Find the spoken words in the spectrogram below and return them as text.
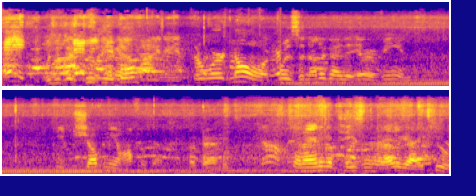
Hey, Was it just two people? There were no. There was another guy that intervened. He shoved me off of him, Okay. and I ended up tasing that other guy too.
